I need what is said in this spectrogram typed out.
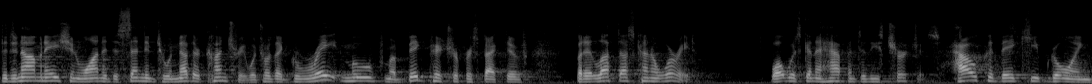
The denomination wanted to send him to another country, which was a great move from a big picture perspective, but it left us kind of worried. What was going to happen to these churches? How could they keep going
